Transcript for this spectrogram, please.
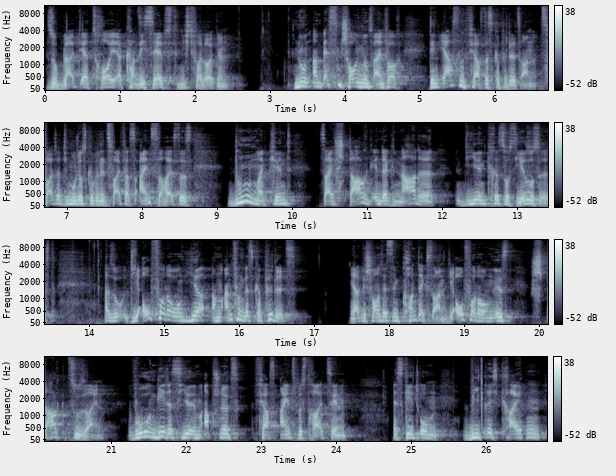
so bleibt er treu, er kann sich selbst nicht verleugnen. Nun, am besten schauen wir uns einfach den ersten Vers des Kapitels an. 2. Timotheus Kapitel 2, Vers 1, da heißt es, du nun, mein Kind, sei stark in der Gnade, die in Christus Jesus ist. Also die Aufforderung hier am Anfang des Kapitels, ja, wir schauen uns jetzt den Kontext an. Die Aufforderung ist, stark zu sein. Worum geht es hier im Abschnitt Vers 1 bis 13? Es geht um Widrigkeiten,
